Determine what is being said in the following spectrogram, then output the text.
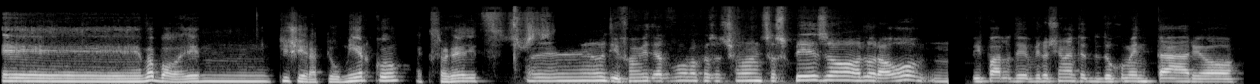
E vabbè, ehm, chi c'era più? Mirko? Extra credits? Eh, oddio, fammi vedere al volo cosa c'ho in sospeso. Allora, o mh, vi parlo de- velocemente del documentario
